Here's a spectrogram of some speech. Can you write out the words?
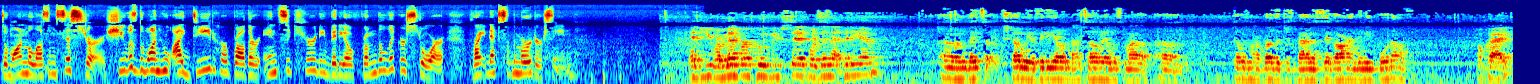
Dewan Malazam's sister. She was the one who ID'd her brother in security video from the liquor store right next to the murder scene. And do you remember who you said was in that video? Um, they showed me a video and I told them it was my um, that was my brother just buying a cigar and then he pulled off. Okay.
